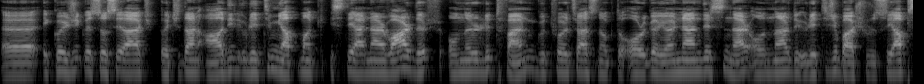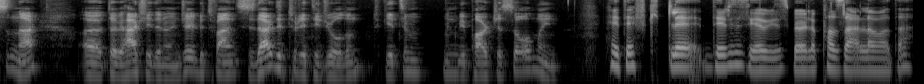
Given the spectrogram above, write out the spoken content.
e, ekolojik ve sosyal açıdan adil üretim yapmak isteyenler vardır. Onları lütfen goodfortrust.org'a yönlendirsinler. Onlar da üretici başvurusu yapsınlar. E, tabii her şeyden önce lütfen sizler de tüketici olun. Tüketimin bir parçası olmayın. Hedef kitle deriz ya biz böyle pazarlamada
